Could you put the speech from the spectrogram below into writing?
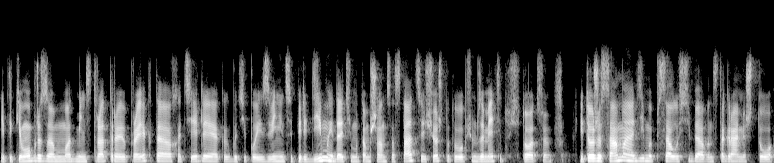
и таким образом администраторы проекта хотели как бы типа извиниться перед Димой, дать ему там шанс остаться, еще что-то, в общем, замять эту ситуацию. И то же самое Дима писал у себя в Инстаграме, что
